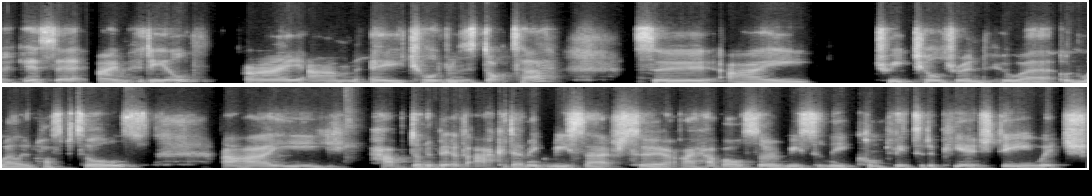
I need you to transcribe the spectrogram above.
Okay, so I'm Hadeel. I am a children's doctor. So I treat children who are unwell in hospitals. I have done a bit of academic research, so I have also recently completed a PhD, which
